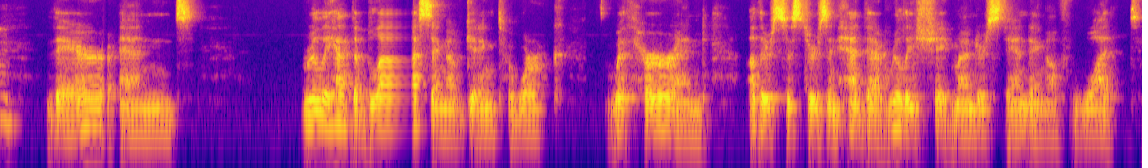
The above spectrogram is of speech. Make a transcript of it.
mm. there, and really had the blessing of getting to work with her and other sisters and had that really shape my understanding of what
